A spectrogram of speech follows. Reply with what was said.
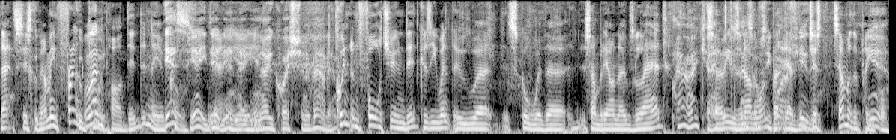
that system. I mean, Frank Good point. Lampard did, didn't he? Of yes, course. yeah, he did. Yeah, yeah, no question about it. Quinton Fortune did because he went to uh, school with uh, somebody I know's lad. Oh, okay. So he was another one. But quite a yeah, few just some of the people.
